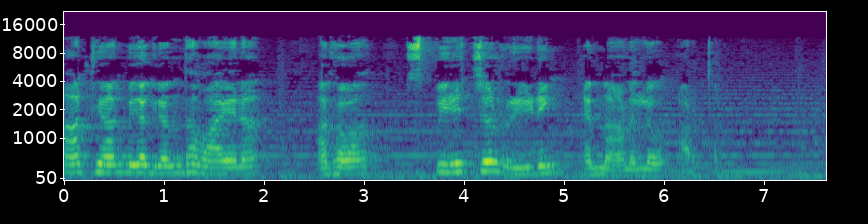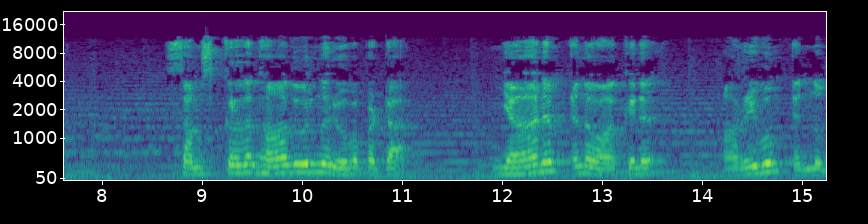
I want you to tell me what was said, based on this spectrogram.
ആധ്യാത്മിക ഗ്രന്ഥവായന അഥവാ സ്പിരിച്വൽ റീഡിംഗ് എന്നാണല്ലോ അർത്ഥം. സംസ്കൃത ധാതുവിൽ നിന്ന് രൂപപ്പെട്ട ജ്ഞാനം എന്ന വാക്കിന് അറിവും എന്നും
